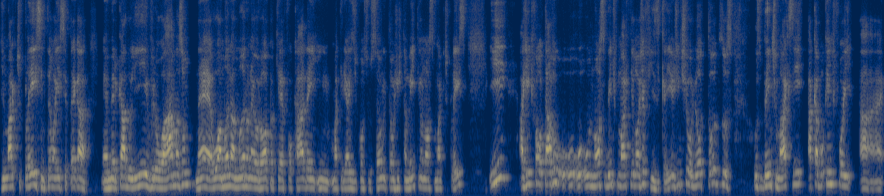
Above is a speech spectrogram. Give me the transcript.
de marketplace, então aí você pega é, Mercado Livre ou Amazon, né, ou a Mano a Mano na Europa, que é focada em, em materiais de construção, então a gente também tem o nosso marketplace. E a gente faltava o, o, o, nosso benchmark de loja física. E a gente olhou todos os, os benchmarks e acabou que a gente foi a, a,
